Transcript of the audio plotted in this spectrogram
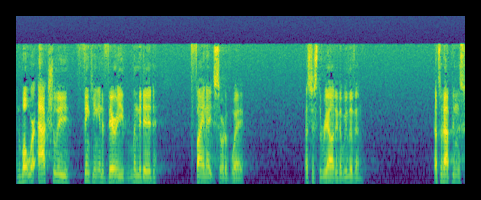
and what we're actually thinking in a very limited, finite sort of way. That's just the reality that we live in. That's what happens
